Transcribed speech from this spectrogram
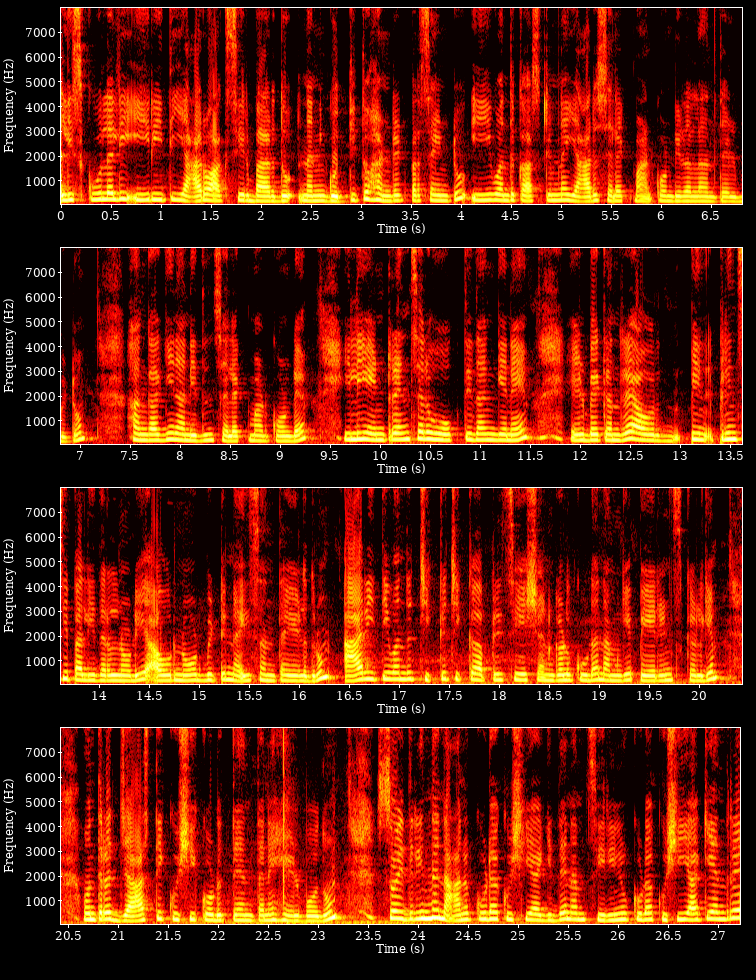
ಅಲ್ಲಿ ಸ್ಕೂಲಲ್ಲಿ ಈ ರೀತಿ ಯಾರೂ ಹಾಕ್ಸಿರಬಾರ್ದು. ನನಗೆ ಗೊತ್ತಿತ್ತು ಹಂಡ್ರೆಡ್ ಪರ್ಸೆಂಟು ಈ ಒಂದು ಕಾಸ್ಟ್ಯೂಮ್ನ ಯಾರು ಸೆಲೆಕ್ಟ್ ಮಾಡ್ಕೊಂಡಿರಲ್ಲ ಅಂತ ಹೇಳ್ಬಿಟ್ಟು. ಹಾಗಾಗಿ ನಾನು ಇದನ್ನು ಸೆಲೆಕ್ಟ್ ಮಾಡಿಕೊಂಡೆ. ಇಲ್ಲಿ ಎಂಟ್ರೆನ್ಸಲ್ಲಿ ಹೋಗ್ತಿದ್ದಂಗೆ ಹೇಳಬೇಕಂದ್ರೆ ಅವ್ರ ಪ್ರಿನ್ಸಿಪಲ್ ಇದರಲ್ಲಿ ನೋಡಿ, ಅವ್ರು ನೋಡಿಬಿಟ್ಟು ನೈಸ್ ಅಂತ ಹೇಳಿದ್ರು. ಆ ರೀತಿ ಒಂದು ಚಿಕ್ಕ ಚಿಕ್ಕ ಅಪ್ರಿಸಿಯೇಷನ್ಗಳು ಕೂಡ ನಮಗೆ ಪೇರೆಂಟ್ಸ್ಗಳಿಗೆ ಒಂಥರ ಜಾಸ್ತಿ ಖುಷಿ ಕೊಡುತ್ತೆ ಅಂತಲೇ ಹೇಳ್ಬೋದು. ಸೊ ಇದರಿಂದ ನಾನು ಕೂಡ ಖುಷಿಯಾಗಿದ್ದೆ ನಮ್ಮ ಸಿರಿನೂ ಕೂಡ ಖುಷಿ. ಯಾಕೆ ಅಂದರೆ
